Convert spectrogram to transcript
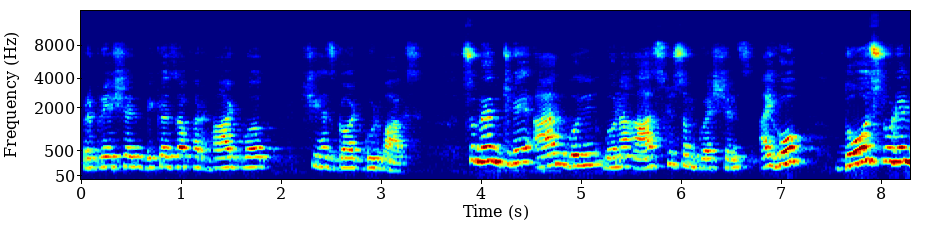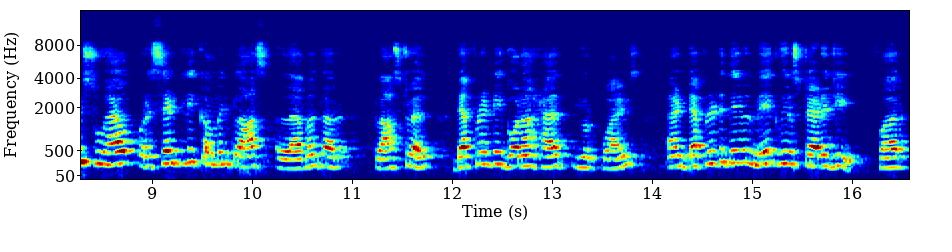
preparation because of her hard work she has got good marks so ma'am today I am going gonna ask you some questions I hope those students who have recently come in class 11th or class 12 definitely gonna help your points and definitely they will make their strategy for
